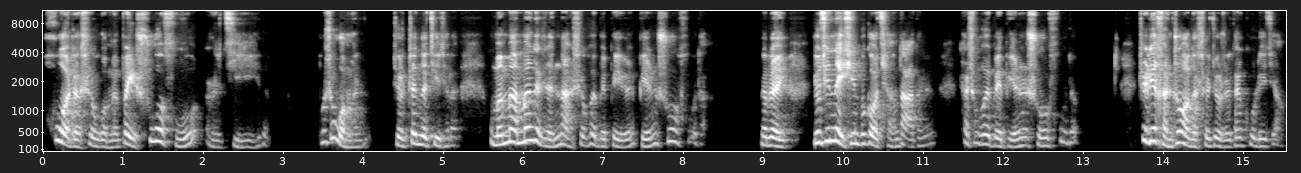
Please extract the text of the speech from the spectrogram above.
或者是我们被说服而记忆的，不是我们就真的记起来。我们慢慢的人呢，是会被别人别人说服的，对不对？尤其内心不够强大的人，他是会被别人说服的。这里很重要的是，就是在故里讲，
